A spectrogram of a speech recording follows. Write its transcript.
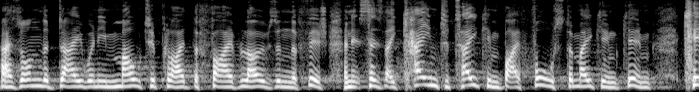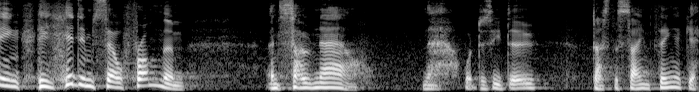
as on the day when he multiplied the five loaves and the fish. And it says they came to take him by force to make him king. He hid himself from them. And so now, now, what does he do? Does the same thing again.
